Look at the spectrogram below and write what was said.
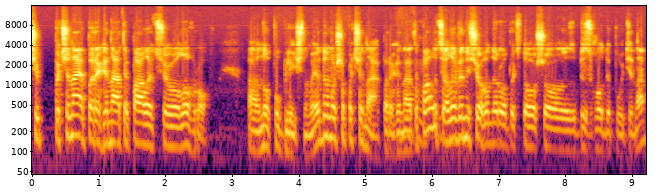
чи починає перегинати палицю Лавров? Ну, публічному. Я думаю, що починає перегинати Мгм. палицю, але він нічого не робить з того, що без згоди Путіна.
